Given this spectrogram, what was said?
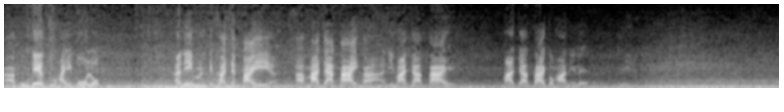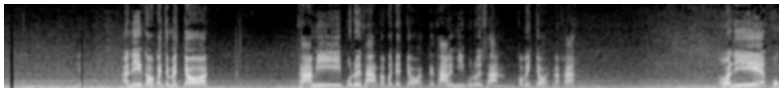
อ่ากรุงเทพสุไหโกลก อันนี้มันจะเขาจะไปอ่ามาจากใต้ค่ะ อันนี้มาจากใต้ มาจากใต้ก็มานี่แหละนี่อันนี้เขาก็จะมาจอด ถ้ามีผู้โดยสารเขาก็จะจอด แต่ถ้าไม่มีผู้โดยสารก็ไม่จอดนะคะ วันนี้คง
